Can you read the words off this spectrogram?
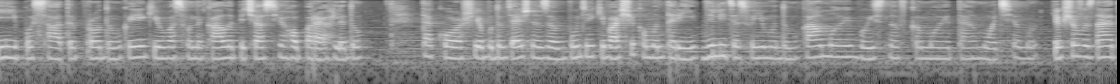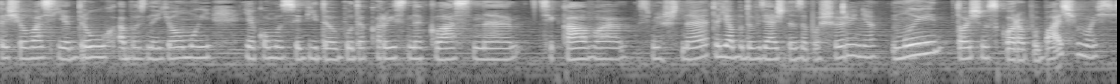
і писати про думки, які у вас виникали під час його перегляду. Також я буду вдячна за будь-які ваші коментарі. Діліться своїми думками, висновками та емоціями. Якщо ви знаєте, що у вас є друг або знайомий, якому це відео буде корисне, класне, цікаве, смішне, то я буду вдячна за поширення. Ми точно скоро побачимось,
